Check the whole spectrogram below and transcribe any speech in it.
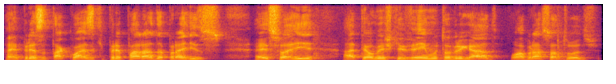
A empresa está quase que preparada para isso. É isso aí. Até o mês que vem. Muito obrigado. Um abraço a todos.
